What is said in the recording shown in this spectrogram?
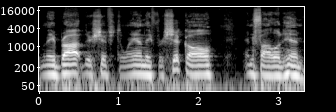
When they brought their ships to land, they forsook all and followed him.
